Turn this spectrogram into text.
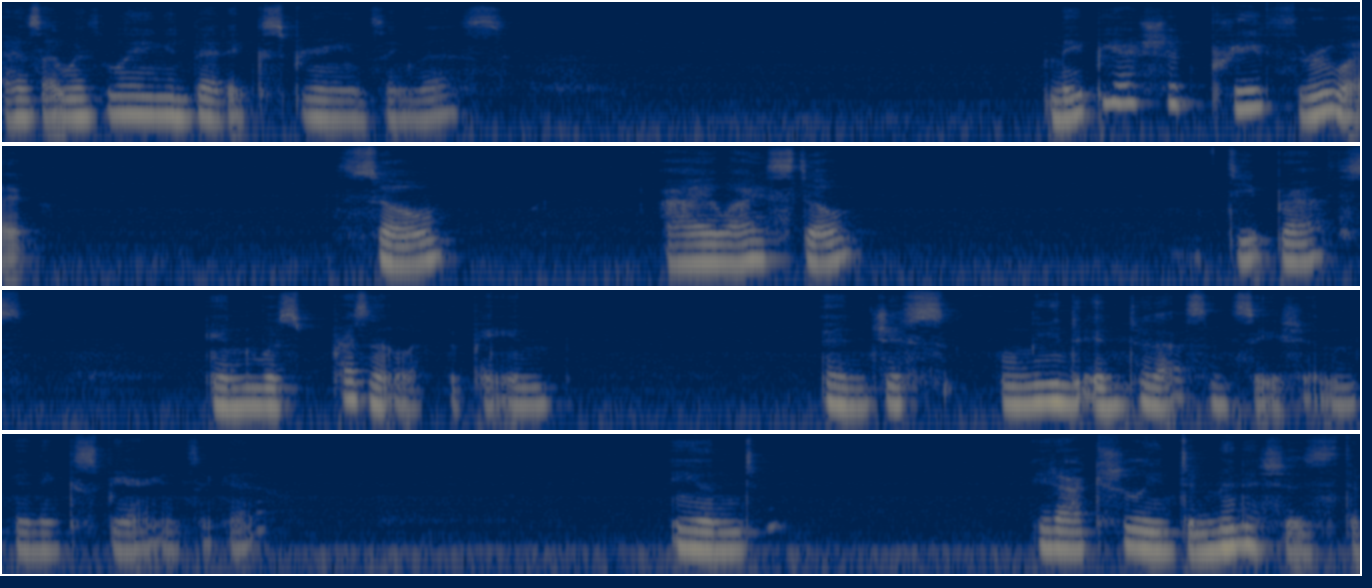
as I was laying in bed experiencing this maybe I should breathe through it. So I lie still, deep breaths, and was present with the pain and just leaned into that sensation and experiencing it. And it actually diminishes the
